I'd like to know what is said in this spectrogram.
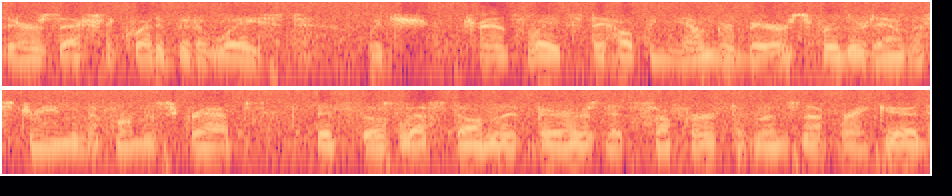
there's actually quite a bit of waste, which translates to helping younger bears further down the stream in the form of scraps. It's those less dominant bears that suffer if the run's not very good.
